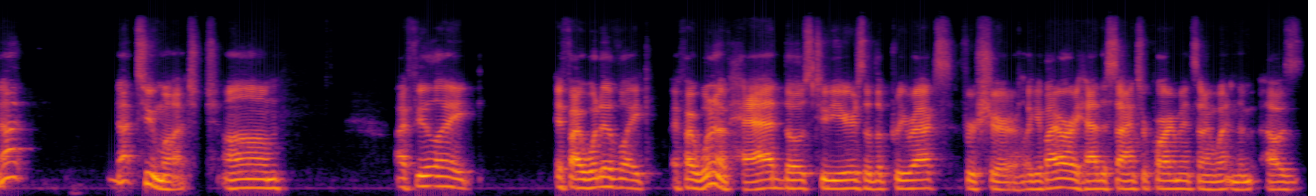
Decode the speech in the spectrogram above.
Not, not too much. Um. I feel like if I would have like if I wouldn't have had those two years of the prereqs, for sure. Like if I already had the science requirements and I went in the, I was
